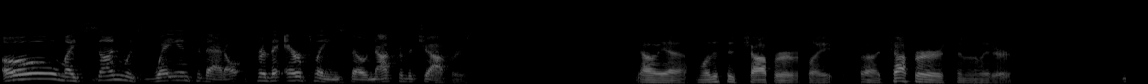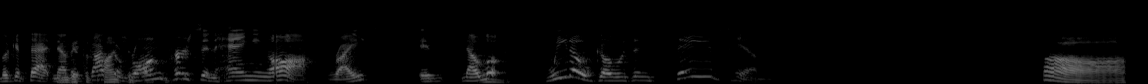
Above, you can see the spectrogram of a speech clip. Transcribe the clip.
Oh, my son was way into that. For the airplanes, though, not for the choppers. Oh yeah. Well, this is Chopper flight. Uh, Chopper simulator. Look at that. Now they've to got the wrong person hanging off, right? It now look, Mm. Guido goes and saves him. Aw.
